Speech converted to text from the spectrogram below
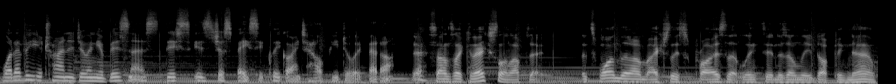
whatever you're trying to do in your business, this is just basically going to help you do it better. Yeah, sounds like an excellent update. It's one that I'm actually surprised that LinkedIn is only adopting now.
